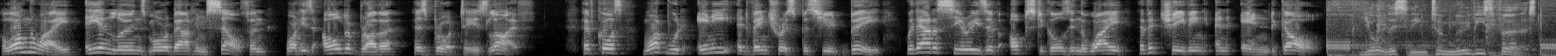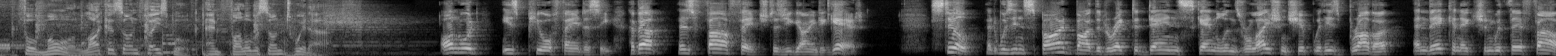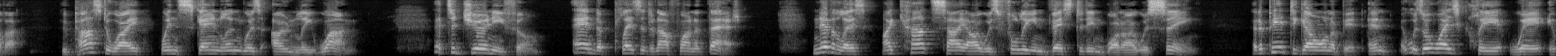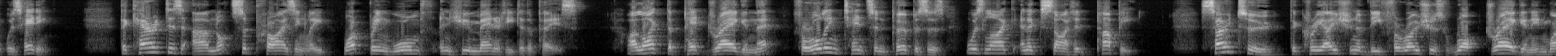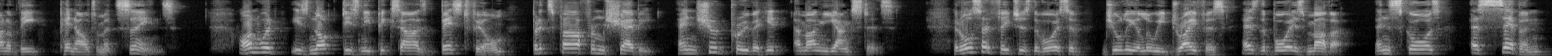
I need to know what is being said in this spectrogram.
Along the way, Ian learns more about himself and what his older brother has brought to his life. Of course, what would any adventurous pursuit be without a series of obstacles in the way of achieving an end goal? You're listening to Movies First. For more, like us on Facebook and follow us on Twitter. Onward is pure fantasy, about as far fetched as you're going to get. Still, it was inspired by the director Dan Scanlon's relationship with his brother and their connection with their father, who passed away when Scanlon was only one. It's a journey film, and a pleasant enough one at that. Nevertheless, I can't say I was fully invested in what I was seeing. It appeared to go on a bit, and it was always clear where it was heading. The characters are not surprisingly what bring warmth and humanity to the piece. I liked the pet dragon that, for all intents and purposes, was like an excited puppy. So too the creation of the ferocious rock dragon in one of the penultimate scenes. Onward is not Disney Pixar's best film, but it's far from shabby and should prove a hit among youngsters. It also features the voice of Julia Louis Dreyfus as the boy's mother and scores a 7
